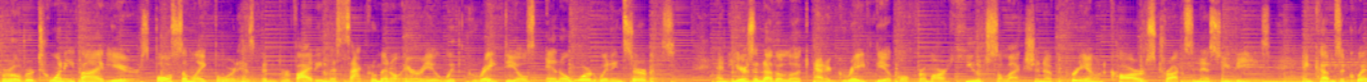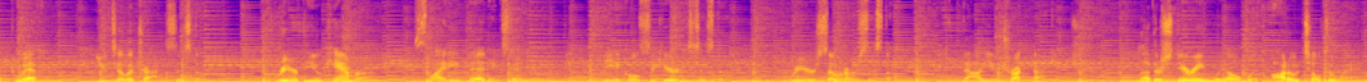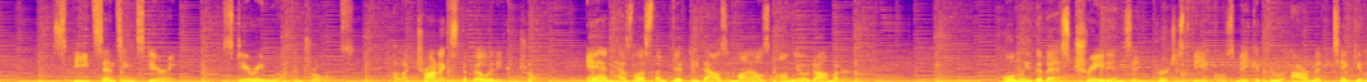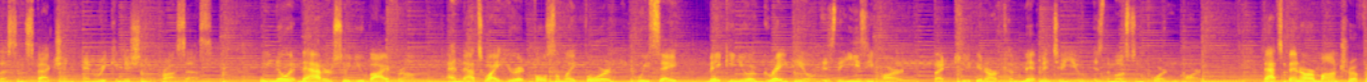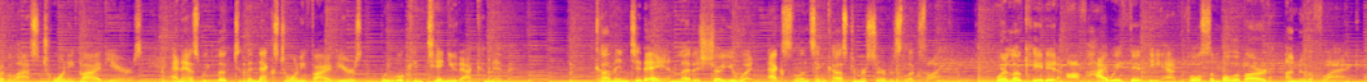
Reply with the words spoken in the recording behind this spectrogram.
For over 25 years, Folsom Lake Ford has been providing the Sacramento area with great deals and award winning service. And here's another look at a great vehicle from our huge selection of pre owned cars, trucks, and SUVs, and comes equipped with Utilitrack system, rear view camera, sliding bed extender, vehicle security system, rear sonar system, value truck package, leather steering wheel with auto tilt away, speed sensing steering, steering wheel controls, electronic stability control, and has less than 50,000 miles on the odometer. Only the best trade ins and purchased vehicles make it through our meticulous inspection and reconditioning process. We know it matters who you buy from, and that's why here at Folsom Lake Ford, we say making you a great deal is the easy part, but keeping our commitment to you is the most important part. That's been our mantra for the last 25 years, and as we look to the next 25 years, we will continue that commitment. Come in today and let us show you what excellence in customer service looks like. We're located off Highway 50 at Folsom Boulevard under the flag.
